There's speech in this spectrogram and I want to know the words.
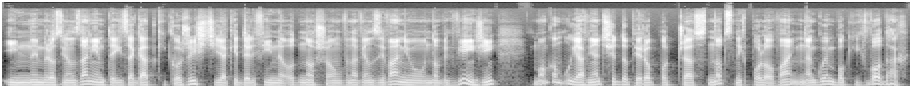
Innym rozwiązaniem tej zagadki korzyści, jakie delfiny odnoszą w nawiązywaniu nowych więzi, mogą ujawniać się dopiero podczas nocnych polowań na głębokich wodach,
